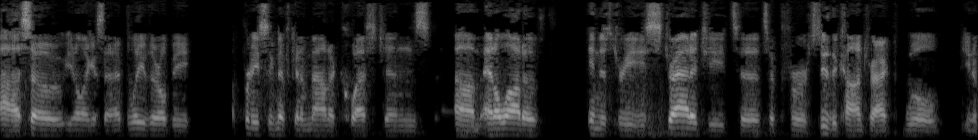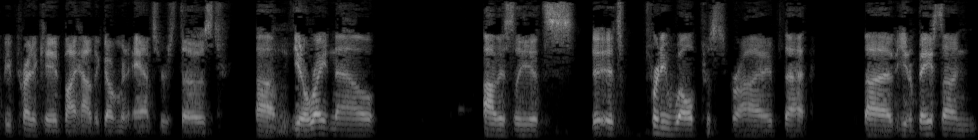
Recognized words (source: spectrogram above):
Uh, so, you know, like I said, I believe there will be a pretty significant amount of questions, um, and a lot of industry strategy to, to pursue the contract will, you know, be predicated by how the government answers those. Um, you know, right now, obviously it's, it's pretty well prescribed that, uh, you know, based on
